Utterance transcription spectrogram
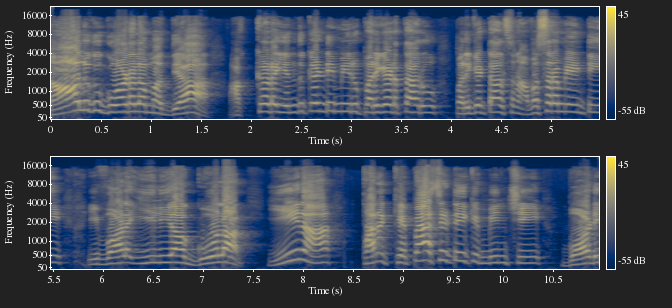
నాలుగు గోడల మధ్య అక్కడ ఎందుకండి మీరు పరిగెడతారు? పరిగెట్టాల్సిన అవసరం ఏంటి? ఇవాళ ఈలియా గోలాన్ ఈయన తన కెపాసిటీకి మించి బాడీ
